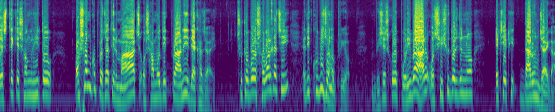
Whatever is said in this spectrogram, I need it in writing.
দেশ থেকে সংগৃহীত অসংখ্য প্রজাতির মাছ ও সামুদ্রিক প্রাণী দেখা যায়। ছোট বড় সবার কাছেই এটি খুবই জনপ্রিয়। বিশেষ করে পরিবার ও শিশুদের জন্য এটি একটি দারুণ জায়গা।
